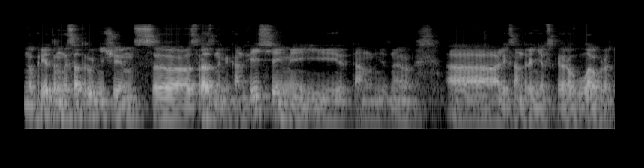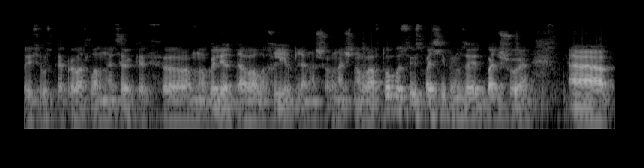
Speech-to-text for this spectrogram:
но при этом мы сотрудничаем с, с разными конфессиями и там, не знаю, а, Александра Невская лавра, то есть Русская Православная Церковь, э, много лет давала хлеб для нашего ночного автобуса, и спасибо им за это большое. А,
